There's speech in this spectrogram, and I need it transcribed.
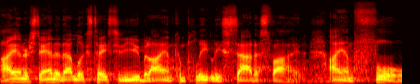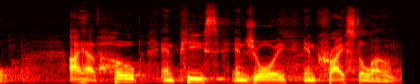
I understand that that looks tasty to you, but I am completely satisfied. I am full. I have hope and peace and joy in Christ alone.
